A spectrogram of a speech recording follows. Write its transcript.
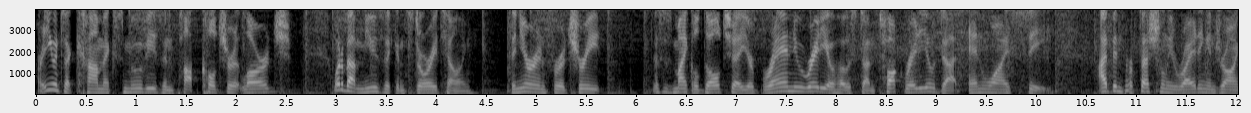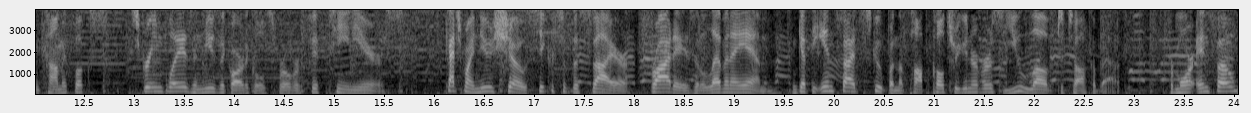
Are you into comics, movies, and pop culture at large? What about music and storytelling? Then you're in for a treat. This is Michael Dolce, your brand new radio host on talkradio.nyc. I've been professionally writing and drawing comic books, screenplays, and music articles for over 15 years. Catch my new show, Secrets of the Sire, Fridays at 11 a.m., and get the inside scoop on the pop culture universe you love to talk about. For more info,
